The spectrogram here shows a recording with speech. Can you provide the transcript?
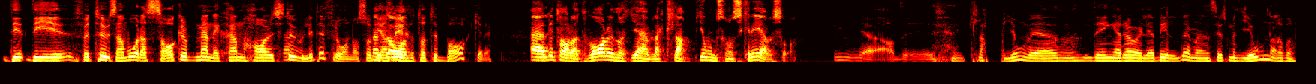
det, det är för tusan våra saker och människan har stulit ifrån oss och Men vi har möjlighet att ta tillbaka det. Ärligt talat, var det något jävla klappjon som skrev så? Ja, det, klappjon, det är inga rörliga bilder men det ser ut som ett jon i alla fall.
